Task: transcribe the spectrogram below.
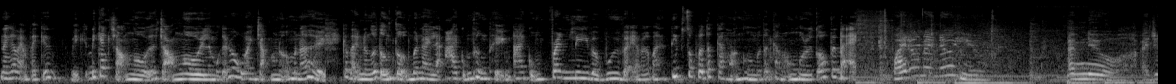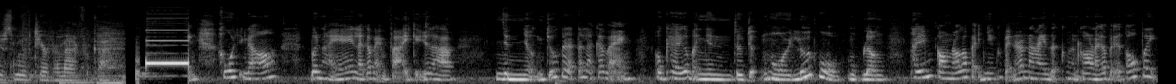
Nên các bạn phải biết, biết cách chọn người chọn người là một cái rất là quan trọng nữa mà nói thì các bạn đừng có tưởng tượng bên này là ai cũng thân thiện ai cũng friendly và vui vẻ và các bạn tiếp xúc với tất cả mọi người mà tất cả mọi người đều tốt với bạn. Why don't I know you? I'm new. I just moved here from Africa. không có chuyện đó bên này là các bạn phải kiểu như là nhìn nhận trước tức là các bạn ok các bạn nhìn từ trực ngồi lướt một một lần thấy con đó các bạn như các bạn nó nice con này các bạn tốt ấy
